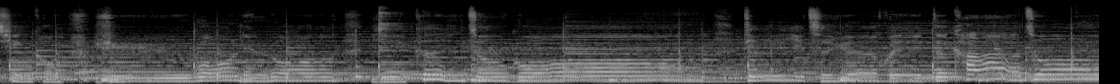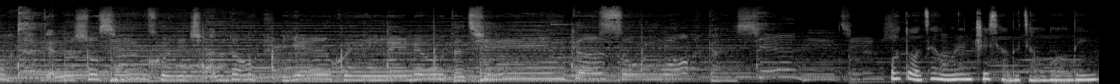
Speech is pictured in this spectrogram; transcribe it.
勇气亲口与我联络，一个人走过第一。次约会的卡座，点了首心会颤抖、眼会泪流的情歌，送我。感谢你。我躲在无人知晓的角落里，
